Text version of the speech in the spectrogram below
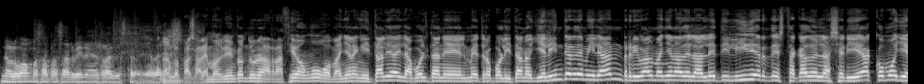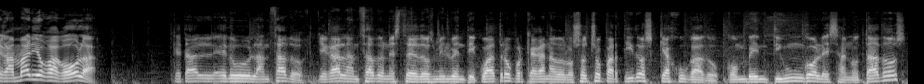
nos lo vamos a pasar bien en el Radio Estadio. Nos lo pasaremos bien con tu narración, Hugo, mañana en Italia y la vuelta en el Metropolitano. Y el Inter de Milán, rival mañana del Atleti, líder destacado en la Serie A, ¿cómo llega Mario Gagola? ¿Qué tal Edu Lanzado? Llega lanzado en este 2024 porque ha ganado los ocho partidos que ha jugado, con 21 goles anotados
